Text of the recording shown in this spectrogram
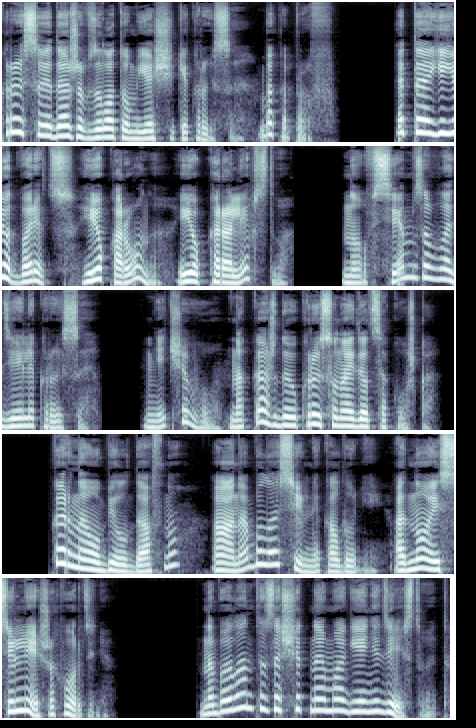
Крысы даже в золотом ящике крысы. Бека прав. Это ее дворец, ее корона, ее королевство. Но всем завладели крысы. Ничего, на каждую крысу найдется кошка. Керна убил Дафну, а она была сильной колдуньей, одной из сильнейших в Ордене. На Байланта защитная магия не действует.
